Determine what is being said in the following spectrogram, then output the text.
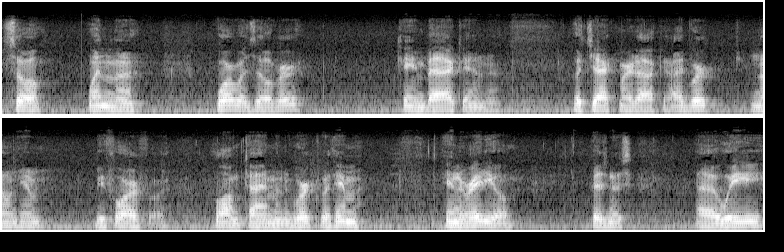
so when the war was over, came back and uh, with Jack Murdock, I'd worked, known him before for a long time and worked with him in the radio business. Uh, we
